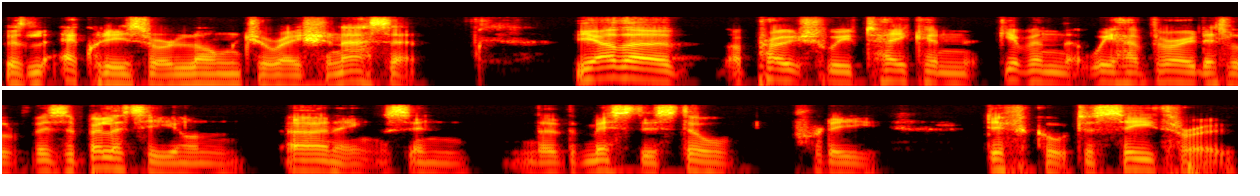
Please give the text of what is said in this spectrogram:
because equities are a long duration asset. The other approach we've taken, given that we have very little visibility on earnings and the, the mist is still pretty difficult to see through.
